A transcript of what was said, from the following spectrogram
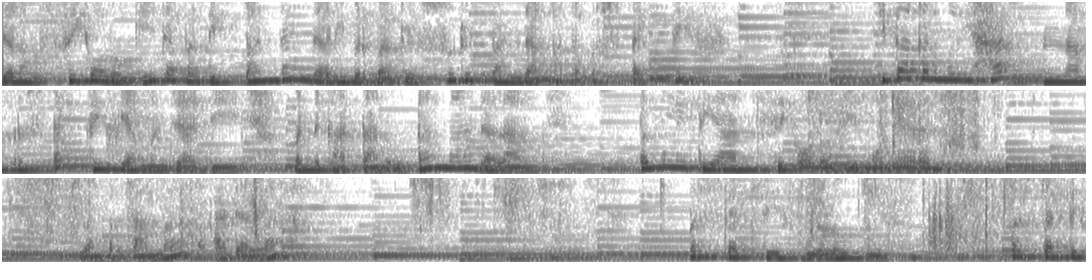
Dalam psikologi dapat dipandang dari berbagai sudut pandang atau perspektif. Kita akan melihat enam perspektif yang menjadi pendekatan utama dalam penelitian psikologi modern. Yang pertama adalah perspektif biologis. Perspektif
